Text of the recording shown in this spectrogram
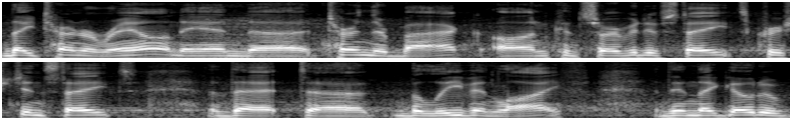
they turn around and uh, turn their back on conservative states, Christian states that uh, believe in life. And then they go to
